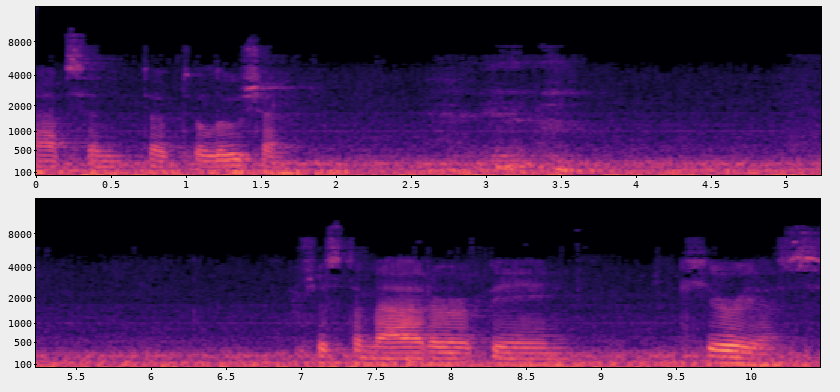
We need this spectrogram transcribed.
absent of delusion. It's just a matter of being curious.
